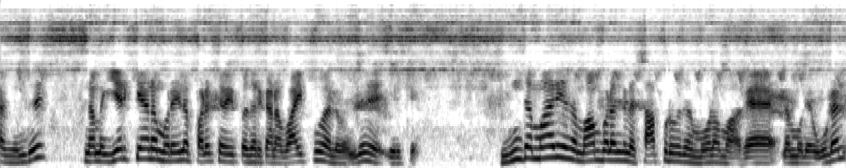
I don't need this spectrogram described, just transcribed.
அது வந்து நம்ம இயற்கையான முறையில் பழுக்க வைப்பதற்கான வாய்ப்பும் அதில் வந்து இருக்குது இந்த மாதிரி அந்த மாம்பழங்களை சாப்பிடுவதன் மூலமாக நம்முடைய உடல்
